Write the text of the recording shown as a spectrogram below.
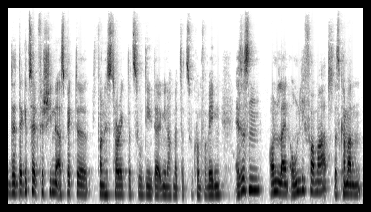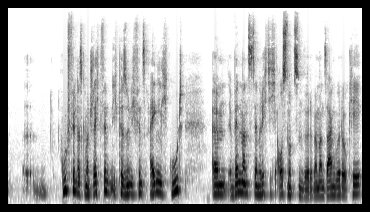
da, da gibt es halt verschiedene Aspekte von Historic dazu, die da irgendwie noch mit dazukommen. Von wegen, es ist ein Online-Only-Format. Das kann man äh, gut finden, das kann man schlecht finden. Ich persönlich finde es eigentlich gut, ähm, wenn man es denn richtig ausnutzen würde. Wenn man sagen würde, okay,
